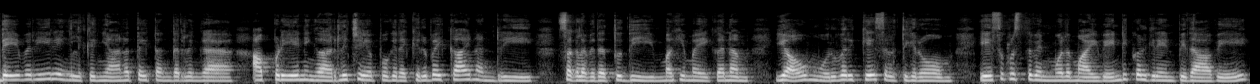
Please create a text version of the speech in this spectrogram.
தேவரீர் எங்களுக்கு ஞானத்தை தந்துருங்க அப்படியே நீங்க அருளி செய்ய போகிற கிருபைக்காய் நன்றி. சகலவித துதி மகிமை கனம் யாவும் ஒருவருக்கே செலுத்துகிறோம். இயேசு கிறிஸ்துவின் மூலமாய் வேண்டிக் கொள்கிறேன் பிதாவே.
